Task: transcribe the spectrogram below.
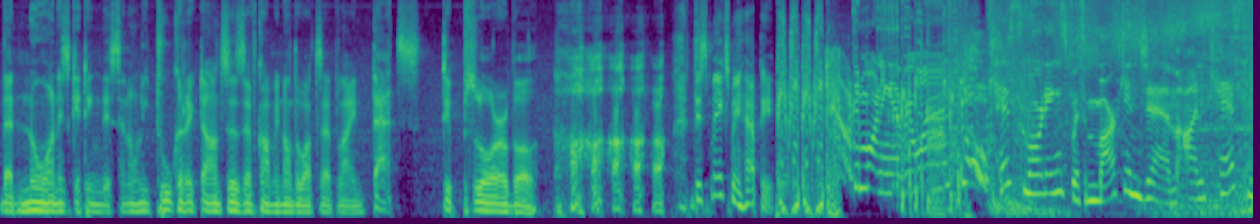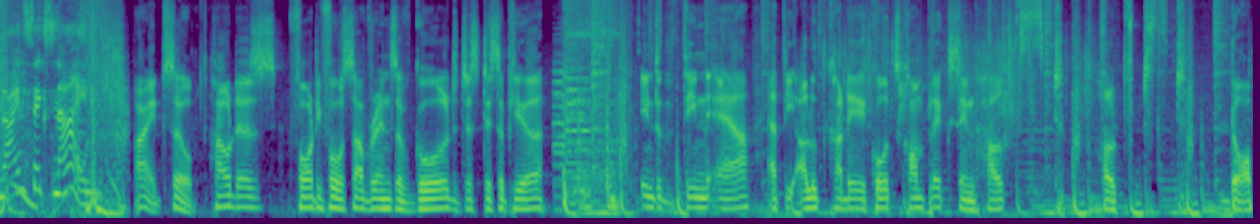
that no one is getting this, and only two correct answers have come in on the WhatsApp line. That's deplorable. this makes me happy. Good morning, everyone. Kiss Mornings with Mark and Jem on Kiss 969. All right, so how does 44 sovereigns of gold just disappear into the thin air at the Aluthkade Courts complex in Halft, Hulftsdorp?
